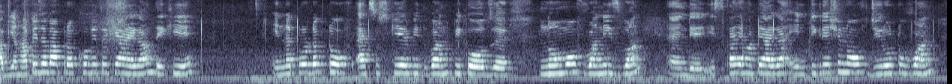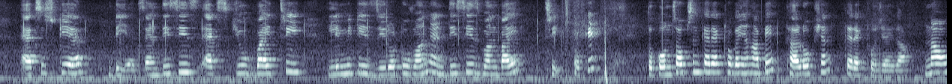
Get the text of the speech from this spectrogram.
अब यहाँ पे जब आप रखोगे तो क्या आएगा? देखिए inner product of x square with one because नोम of one is one and इसका यहाँ पे आएगा integration of zero to one x square d x and this is x cube by three limit is zero to one and this is one by three okay तो कौन सा ऑप्शन करेक्ट होगा यहाँ पे? थर्ड ऑप्शन करेक्ट हो जाएगा। नाउ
